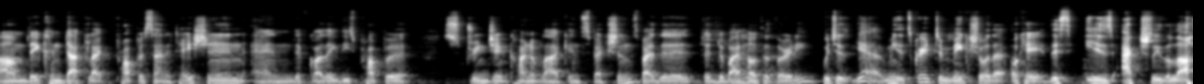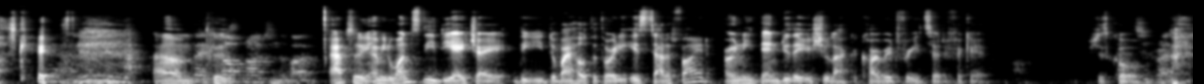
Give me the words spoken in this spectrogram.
Um, they conduct like proper sanitation and they've got like these proper stringent kind of like inspections by the the Dubai Health Authority, which is yeah, I mean it's great to make sure that okay, this is actually the last case. Um, Like 'cause- top notch in the bar. Absolutely. I mean, once the DHA, the Dubai Health Authority, is satisfied, only then do they issue like a COVID-free certificate, which is cool. That's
